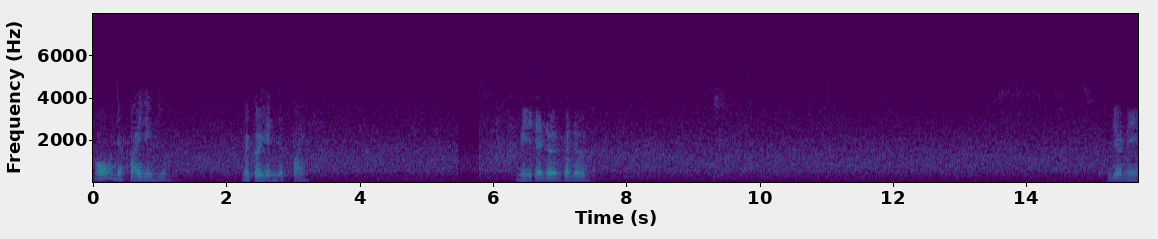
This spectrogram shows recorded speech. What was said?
โอ้อยากไปจริงๆไม่เคยเห็นอยากไป มีแต่เดินก็เดินเดี๋ยวนี้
